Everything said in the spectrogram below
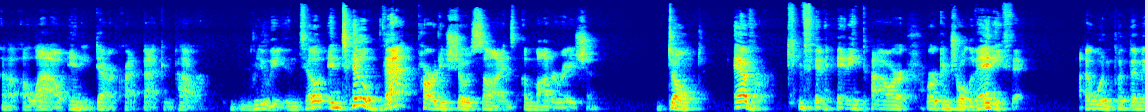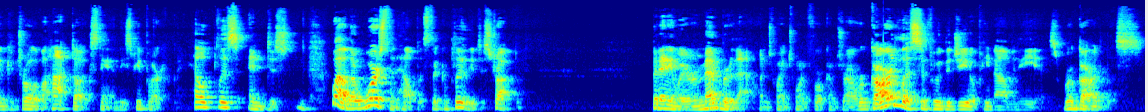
uh, allow any Democrat back in power. Really, until until that party shows signs of moderation, don't ever give them any power or control of anything. I wouldn't put them in control of a hot dog stand. These people are helpless and dis- well, they're worse than helpless. They're completely destructive. But anyway, remember that when 2024 comes around, regardless of who the GOP nominee is, regardless.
